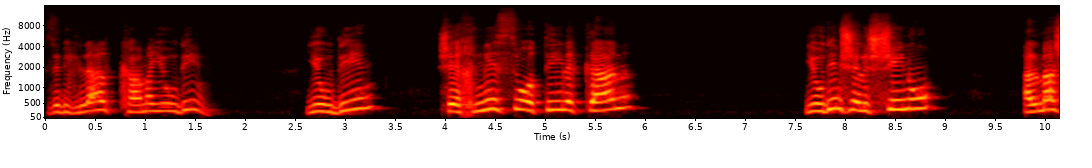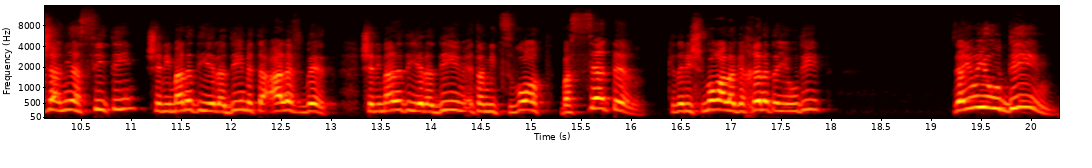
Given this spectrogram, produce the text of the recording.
זה בגלל כמה יהודים. יהודים שהכניסו אותי לכאן, יהודים שהלשינו על מה שאני עשיתי, שלימדתי ילדים את האלף-בית, שלימדתי ילדים את המצוות בסתר, כדי לשמור על הגחלת היהודית. זה היו יהודים.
